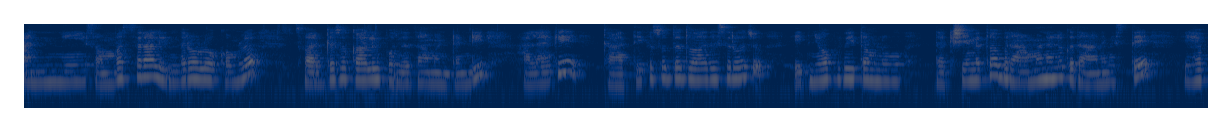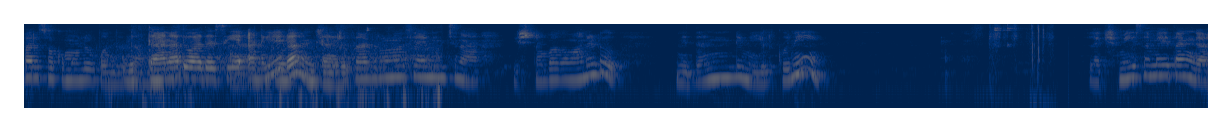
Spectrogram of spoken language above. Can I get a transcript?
అన్ని సంవత్సరాలు ఇంద్రలోకంలో స్వర్గ సుఖాలు పొందుతామంటండి. అలాగే కార్తీక శుద్ధ ద్వాదశి రోజు యజ్ఞోపవీతములు దక్షిణతో బ్రాహ్మణులకు దానమిస్తే ఇహపర సుఖములు పొందుతాం ఉద్దాన ద్వాదశి అని కూడా అంటారు. సాగరంలో శయనించిన విష్ణు భగవానుడు నిద్ర నుండి మేల్కొని లక్ష్మీ సమేతంగా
